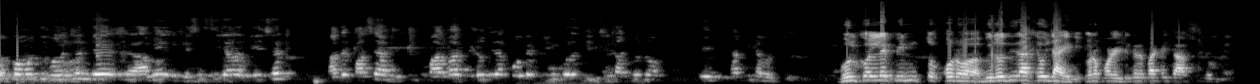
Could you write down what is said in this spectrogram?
মুখ্যমন্ত্রী বলেছেন যে, আমি এসএসসি যারা দিয়েছেন, তাদের পাশে আমি কিন্তু বারবার বিরোধীরা কোর্টে পিন করে দিচ্ছে, তার জন্য এই চাকরিটা হচ্ছে। ভুল করলে পিন তো কোনো, বিরোধীরা কেউ যায়নি, কোনো পলিটিক্যাল পার্টি যাওয়ার সুযোগ নেই।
